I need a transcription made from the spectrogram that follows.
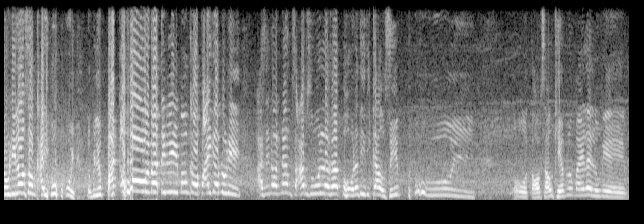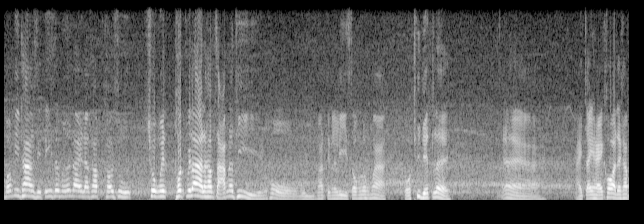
ลูกนี้ลองส่งไก่โอ้ยเราไปลูกปัดโอ้โหมาเติลีมองเข้าไปครับลูกนี้อาร์เซนอลนำสามศูนย์แล้วครับ โอ้โหนาทีที่เก้าสิบโอ้ยโอ้ตอกเสาเข็มลงไปเลยลูกนี้บ่มีทางสิตีเสมอได้แล้วครับ เข้าสู่ช่วงเวทดเวลาแล้วครับสามนาที โอ้โหมาตินลลี่ส่งลงมาโอ้ที่เด็ดเลย หายใจหายคอนะครับ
